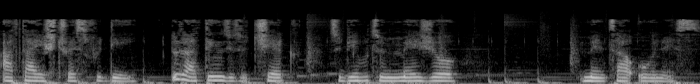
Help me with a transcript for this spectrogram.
after a stressful day? Those are things you should check to be able to measure mental illness.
